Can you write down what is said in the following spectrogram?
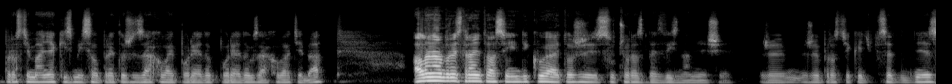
proste má nejaký zmysel, pretože zachovaj poriadok, poriadok zachová teba. Ale na druhej strane to asi indikuje aj to, že sú čoraz bezvýznamnejšie. Že, že proste keď sa dnes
